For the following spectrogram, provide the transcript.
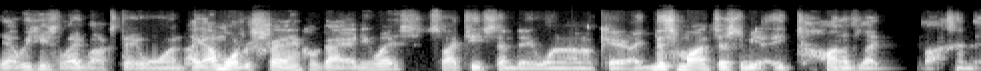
yeah, we teach leg locks day one. Like, I'm more of a straight ankle guy, anyways, so I teach them day one, and I don't care. Like this month, there's gonna be a ton of leg locks in it.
